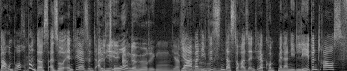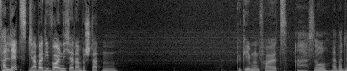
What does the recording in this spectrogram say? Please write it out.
warum braucht man das? Also, entweder sind alle für die tot. Angehörigen. Ja, Ja, die aber die wissen das doch. Also entweder kommt Melanie lebend raus, verletzt. Ja, aber die wollen dich ja dann bestatten. Gegebenenfalls. Ach so, aber so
